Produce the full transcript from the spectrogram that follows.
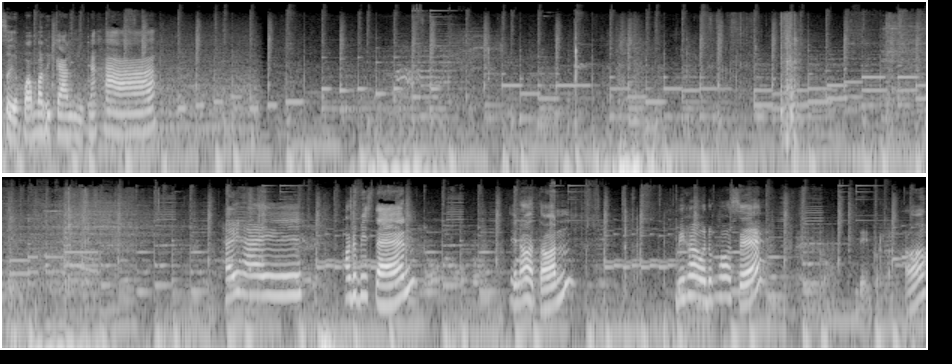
เสิร์ฟพร้อมบริการอีกนะคะ Hej hej! Har du bestemt? En åton? Vi hör vad du på sig. Det är bra.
